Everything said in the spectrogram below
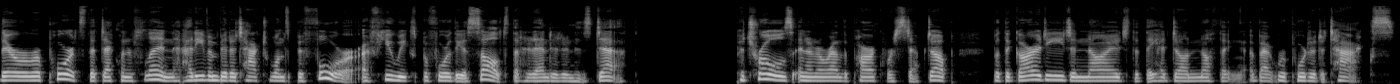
There were reports that Declan Flynn had even been attacked once before, a few weeks before the assault that had ended in his death. Patrols in and around the park were stepped up, but the Gardaí denied that they had done nothing about reported attacks.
